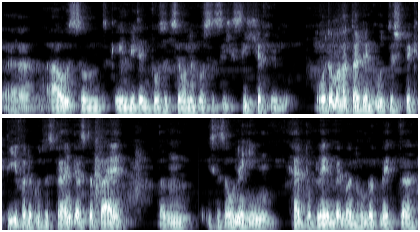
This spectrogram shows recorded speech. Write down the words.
äh, aus und gehen wieder in Positionen, wo sie sich sicher fühlen. Oder man hat halt ein gutes Spektiv oder ein gutes Fernglas dabei, dann ist es ohnehin kein Problem, wenn man 100 Meter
